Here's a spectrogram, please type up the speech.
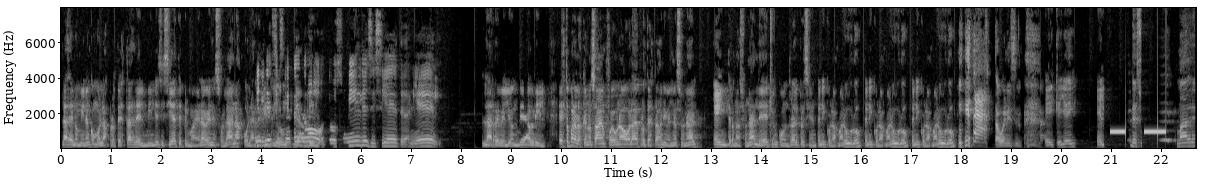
las denominan como las protestas del 2017, primavera venezolana o la rebelión de abril. No, 2017, Daniel. La rebelión de abril. Esto para los que no saben fue una ola de protestas a nivel nacional e internacional, de hecho, en contra del presidente Nicolás Maduro, de Nicolás Maduro, de Nicolás Maduro. Está buenísimo. AKA el de su madre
